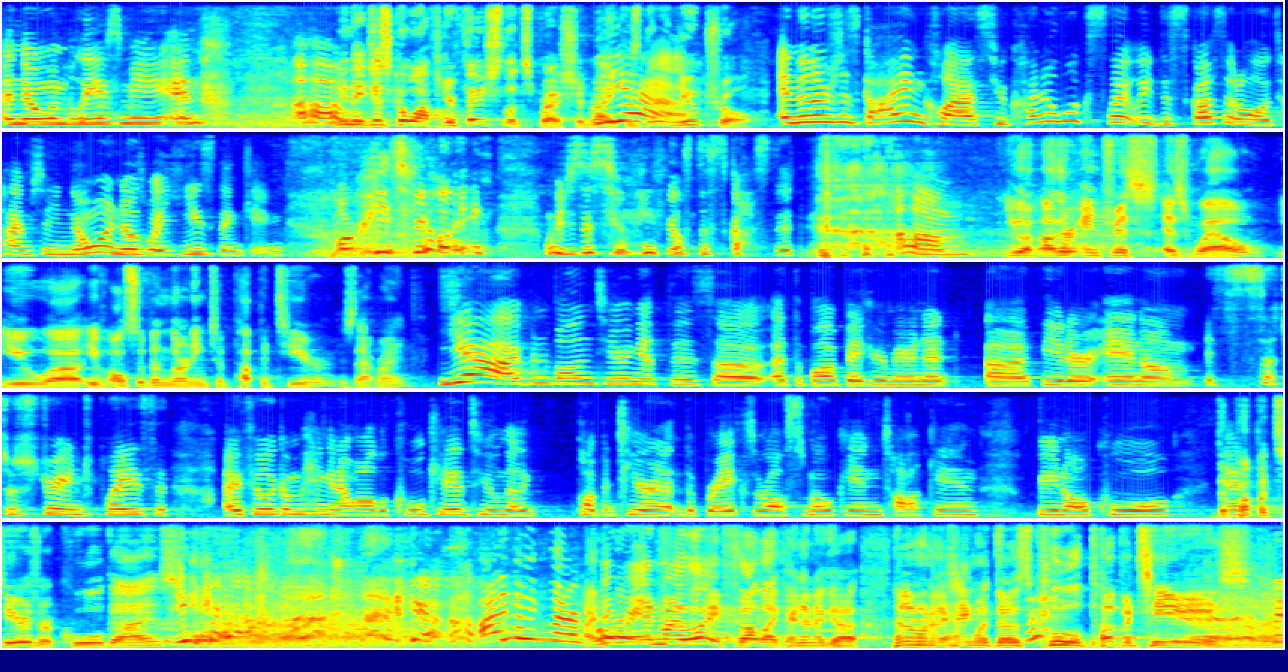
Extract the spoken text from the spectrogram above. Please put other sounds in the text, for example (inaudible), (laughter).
and no one believes me, and. (laughs) Um, I mean, they just go off your facial expression, right? Because yeah. they're neutral. And then there's this guy in class who kind of looks slightly disgusted all the time, so no one knows what he's thinking (laughs) or he's feeling. We just assume he feels disgusted. (laughs) um, you have other interests as well. You, uh, you've also been learning to puppeteer, is that right? Yeah, I've been volunteering at this uh, at the Bob Baker Marionette uh, Theater, and um, it's such a strange place. I feel like I'm hanging out with all the cool kids who like puppeteering at the breaks. They're all smoking, talking, being all cool. The and puppeteers are cool guys? (laughs) Yeah. yeah, I think they're cool. I never in my life thought like I'm gonna go, I'm gonna hang with those cool puppeteers. (laughs)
